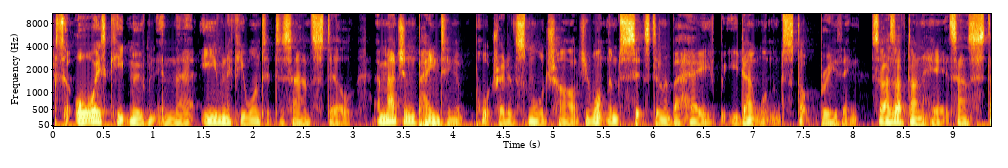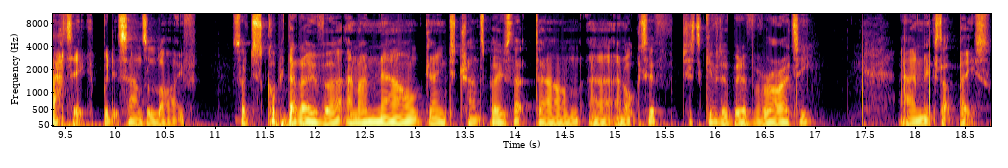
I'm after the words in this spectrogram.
So always keep movement in there, even if you want it to sound still. Imagine painting a portrait of a small child. You want them to sit still and behave, but you don't want them to stop breathing. So as I've done here, it sounds static, but it sounds alive. So I've just copied that over and I'm now going to transpose that down uh, an octave just to give it a bit of variety. And next up, bass.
